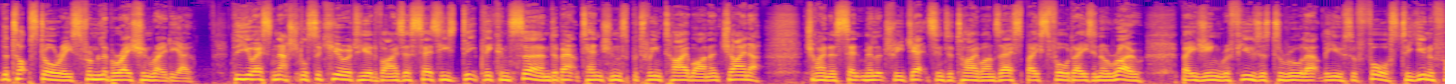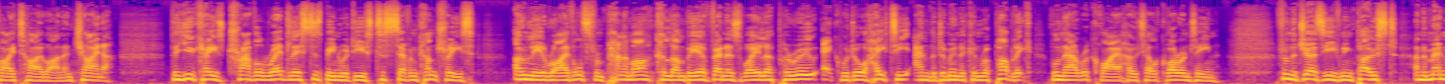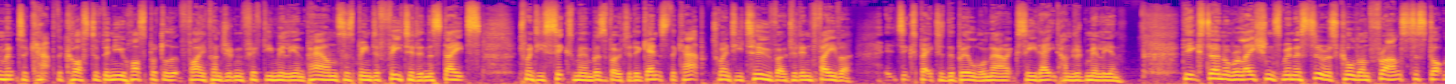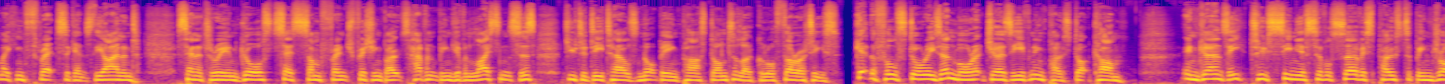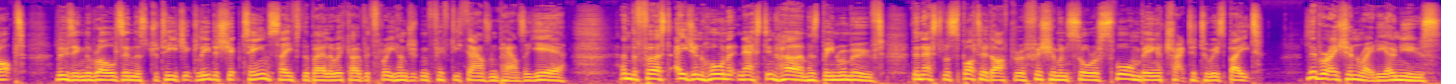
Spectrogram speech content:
The top stories from Liberation Radio. The US National Security Advisor says he's deeply concerned about tensions between Taiwan and China. China's sent military jets into Taiwan's airspace four days in a row. Beijing refuses to rule out the use of force to unify Taiwan and China. The UK's travel red list has been reduced to seven countries. Only arrivals from Panama, Colombia, Venezuela, Peru, Ecuador, Haiti, and the Dominican Republic will now require hotel quarantine. From the Jersey Evening Post, an amendment to cap the cost of the new hospital at £550 million has been defeated in the States. 26 members voted against the cap, 22 voted in favour. It's expected the bill will now exceed 800 million. The External Relations Minister has called on France to stop making threats against the island. Senator Ian Gorst says some French fishing boats haven't been given licences due to details not being passed on to local authorities. Get the full stories and more at jerseyeveningpost.com. In Guernsey, two senior civil service posts have been dropped. Losing the roles in the strategic leadership team saves the bailiwick over £350,000 a year. And the first Asian hornet nest in Herm has been removed. The nest was spotted after a fisherman saw a swarm being attracted to his bait. Liberation Radio News.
